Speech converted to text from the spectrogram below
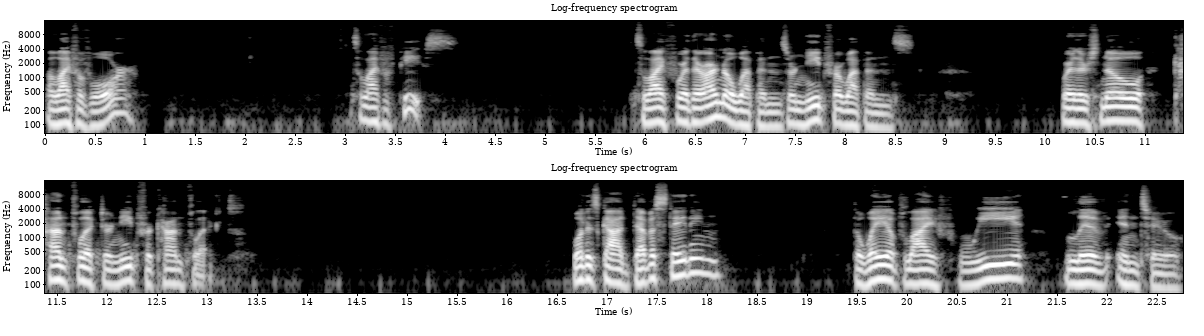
A life of war? It's a life of peace. It's a life where there are no weapons or need for weapons, where there's no conflict or need for conflict. What is God devastating? The way of life we live into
